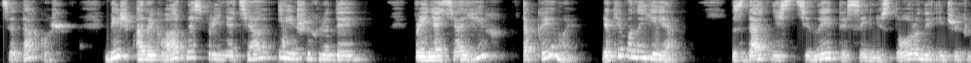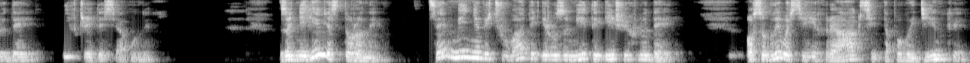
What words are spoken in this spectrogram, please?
Це також більш адекватне сприйняття інших людей, прийняття їх такими, які вони є, здатність цінити сильні сторони інших людей і вчитися у них. З однієї сторони, це вміння відчувати і розуміти інших людей, особливості їх реакцій та поведінки.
